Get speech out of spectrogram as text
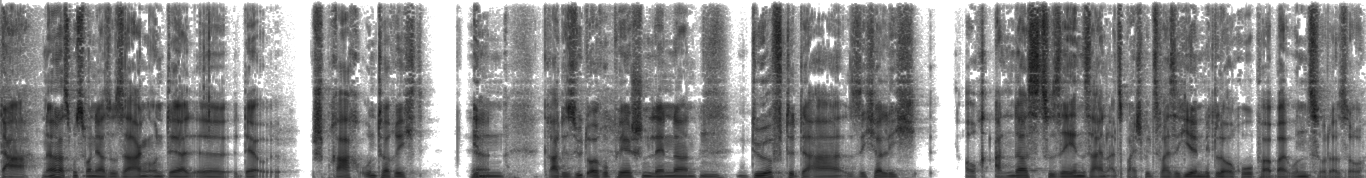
da. Ne? Das muss man ja so sagen. Und der, äh, der Sprachunterricht in gerade südeuropäischen Ländern Mhm. dürfte da sicherlich auch anders zu sehen sein als beispielsweise hier in Mitteleuropa bei uns oder so.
